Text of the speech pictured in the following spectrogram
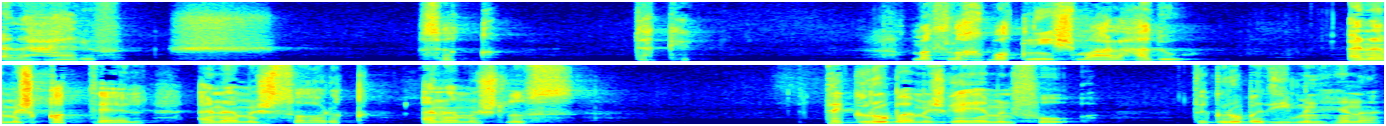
أنا عارف. ثق. اتكل. ما تلخبطنيش مع العدو. أنا مش قتال أنا مش سارق أنا مش لص. التجربه مش جاية من فوق. التجربه دي من هنا.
